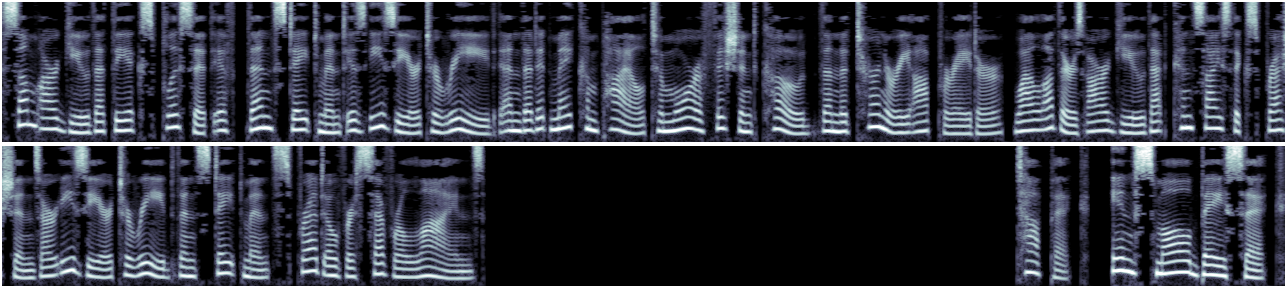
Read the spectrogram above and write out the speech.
some argue that the explicit if-then statement is easier to read and that it may compile to more efficient code than the ternary operator, while others argue that concise expressions are easier to read than statements spread over several lines. In small basic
